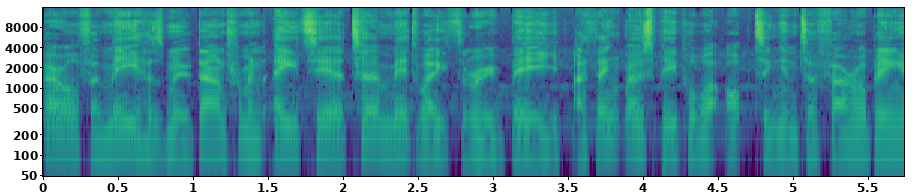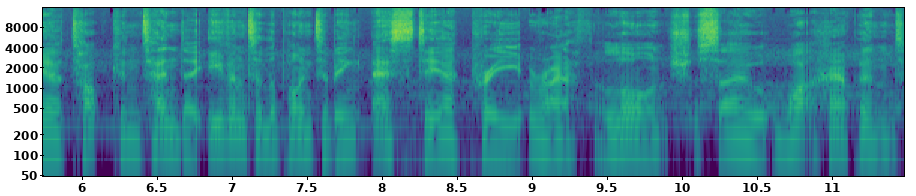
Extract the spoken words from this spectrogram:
Feral for me has moved down from an A tier to midway through B. I think most people were opting into Feral being a top contender, even to the point of being S tier pre-Wrath launch. So what happened?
